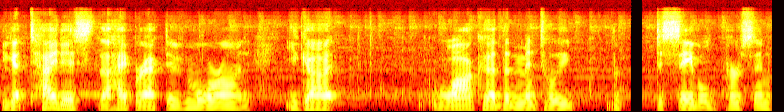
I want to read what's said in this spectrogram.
You got Tidus, the hyperactive moron. You got Wakka, the mentally disabled person.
